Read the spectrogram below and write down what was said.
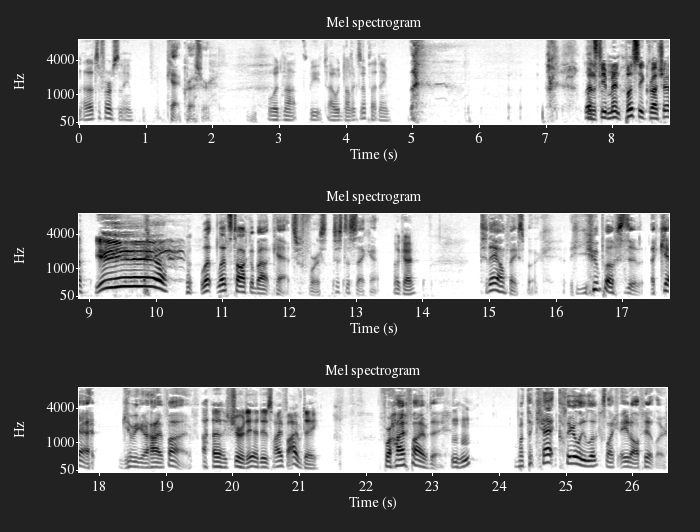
No, that's a first name. Cat Crusher. Would not be. I would not accept that name. but if you meant Pussy Crusher, yeah. Let Let's talk about cats for s- just a second. okay. Today on Facebook, you posted a cat giving a high five I sure did. It's High Five Day. for High Five Day. Mm-hmm. But the cat clearly looks like Adolf Hitler.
